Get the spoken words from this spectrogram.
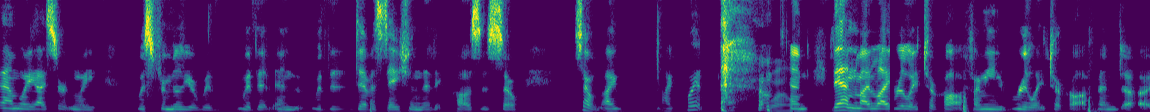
family. I certainly was familiar with with it and with the devastation that it causes. So, so I I quit, Wow. and then my life really took off. I mean, really took off, and uh,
